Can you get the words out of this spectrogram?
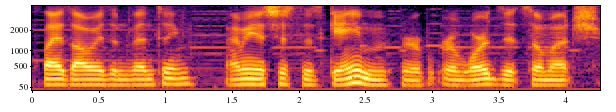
Sly's always inventing. I mean, it's just this game re rewards it so much.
